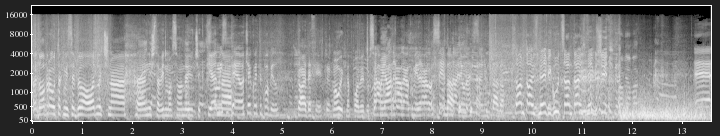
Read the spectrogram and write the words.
Pa Dobra utakmica je bila odlična, e, ništa vidimo se onda idućeg Što tjedna. mislite, očekujete pobjedu? Da, definitivno, uvijek na pobjedu. Samo jako, mi jako... je drago, jako mi je drago. Sve Da. dalje u natjecanju. Da, da. Sometimes maybe good, sometimes maybe shit. E,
